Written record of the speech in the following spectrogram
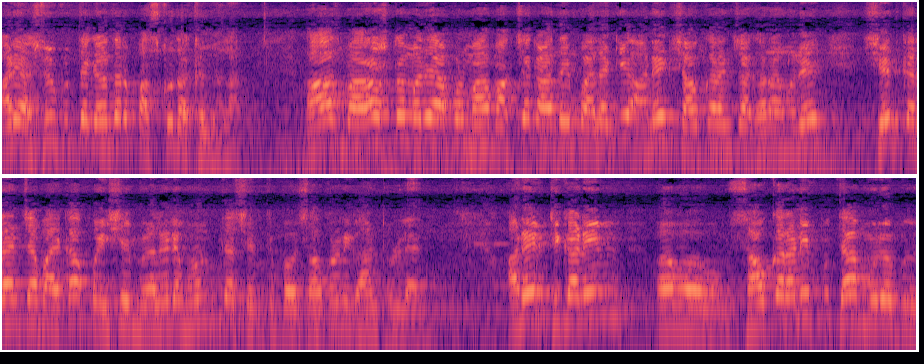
आणि अश्लील कृत्य केलं तर पास्को दाखल झाला. आज महाराष्ट्रामध्ये आपण मा मागच्या काळातही पाहिलं की अनेक सावकारांच्या घरामध्ये शेतकऱ्यांच्या बायका पैसे मिळाले म्हणून त्या शेतक सावकारांनी घाण ठेवले आहेत. अनेक ठिकाणी सावकारांनी त्या मुल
